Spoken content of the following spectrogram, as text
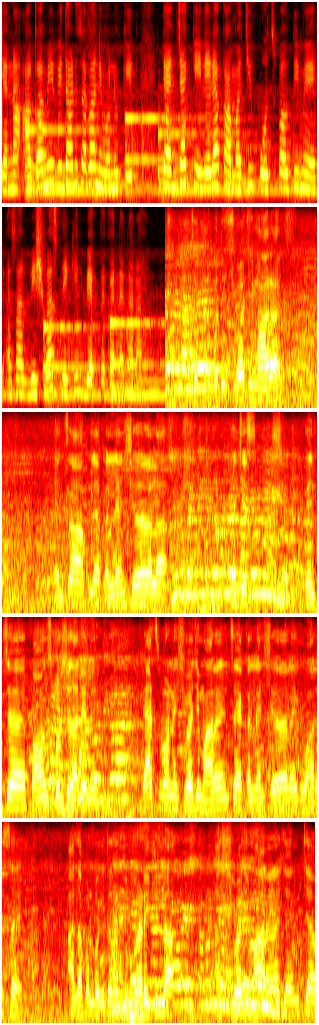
यांना आगामी विधानसभा निवडणुकीत त्यांच्या केलेल्या कामाची पोचपावती मिळेल असा विश्वास देखील व्यक्त करण्यात आला आहे. छत्रपती शिवाजी महाराज यांचा आपल्या कल्याण शहराला त्यांचे त्यांचं पावनस्पर्श झालेलं आहे. त्याचप्रमाणे शिवाजी महाराजांचा या कल्याण शहराला एक वारसा आहे. आज आपण बघितलं तर दुर्गाडी किल्ला हा शिवाजी महाराजांच्या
